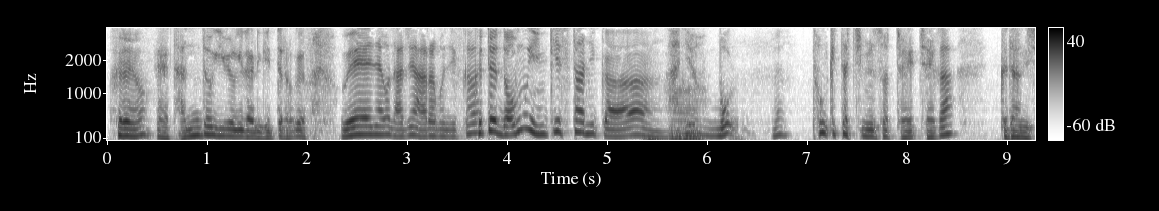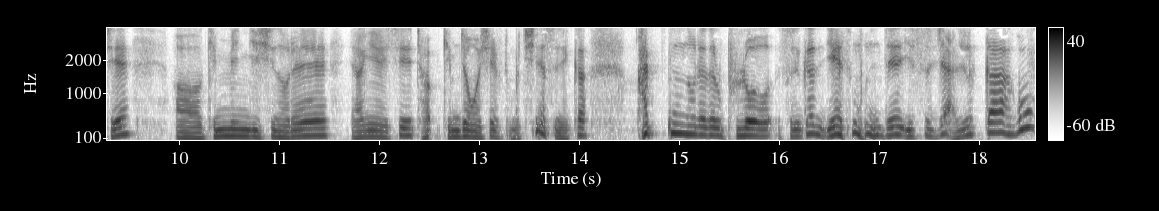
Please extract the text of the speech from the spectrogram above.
그래요? 네, 단독 입영이라는 게 있더라고요. 왜냐고 나중에 알아보니까. 그때 너무 인기 스타니까. 아니요. 어, 뭐, 네? 통기타 치면서 저, 제가 그 당시에 어, 김민기 씨 노래, 양희애 씨, 저, 김정호 씨, 뭐 친했으니까 같은 노래들을 불렀으니까 얘도 문제 있으지 않을까 하고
